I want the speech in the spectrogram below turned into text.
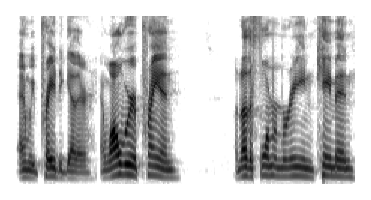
and we prayed together. And while we were praying, another former Marine came in,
